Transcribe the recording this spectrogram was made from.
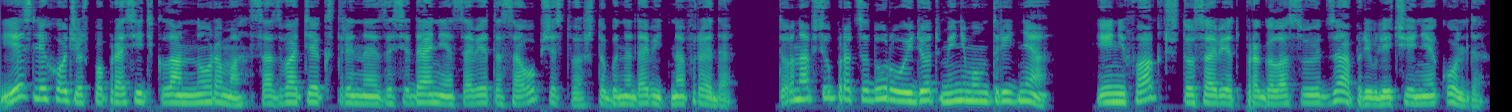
Если хочешь попросить клан Норома созвать экстренное заседание Совета Сообщества, чтобы надавить на Фреда, то на всю процедуру уйдет минимум три дня. И не факт, что Совет проголосует за привлечение Кольда.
